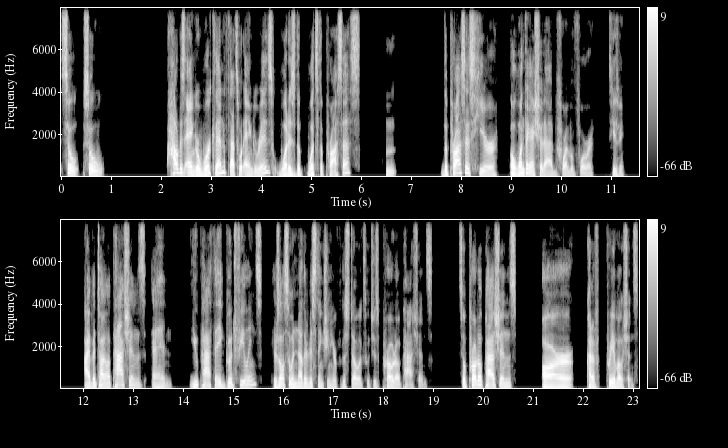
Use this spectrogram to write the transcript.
so so how does anger work then if that's what anger is? What is the what's the process? Um, the process here oh one thing i should add before i move forward excuse me. I've been talking about passions and eupathe good feelings there's also another distinction here for the stoics which is proto passions so proto passions are kind of pre emotions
